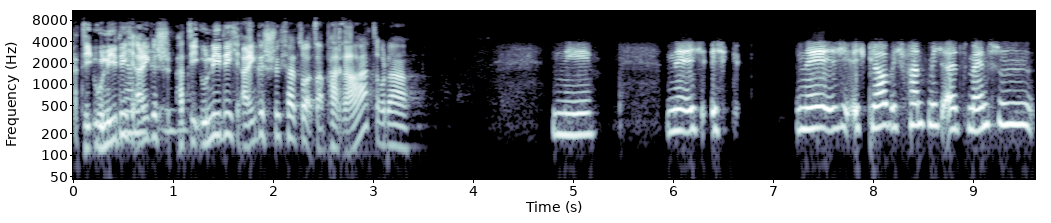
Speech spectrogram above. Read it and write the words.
Hat die Uni dich, Ja, eingesch hat die Uni dich eingeschüchtert, so als Apparat? Oder? nee, nee, ich, ich, nee, ich, ich glaube, ich fand mich als Menschen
